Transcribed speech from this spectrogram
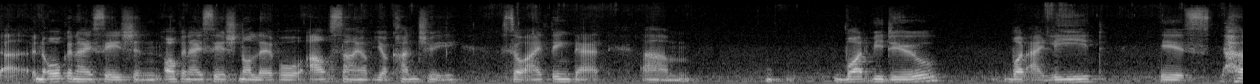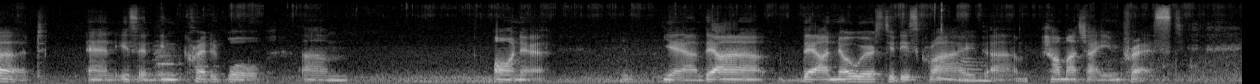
uh, an organization, organizational level outside of your country. So I think that um, what we do, what I lead, is heard and is an incredible um, honor. Yeah, there are there are no words to describe um, how much I'm impressed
